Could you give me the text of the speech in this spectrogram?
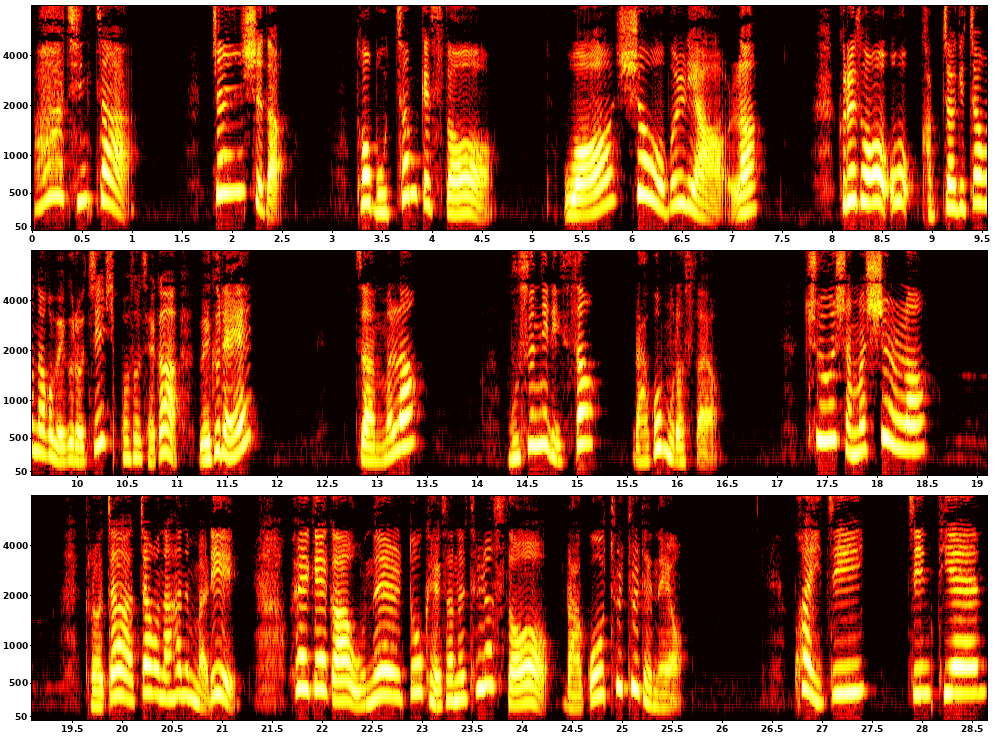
아 진짜 真是的，더 못 참겠어. 我受不了了. 그래서 어 갑자기 짜오나가 왜 그러지 싶어서 제가 왜 그래? 怎么了? 무슨 일 있어? 라고 물었어요. 出什么事了? 그러자 짜오나 하는 말이 회계가 오늘 또 계산을 틀렸어 라고 툴툴대네요. 会计今天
